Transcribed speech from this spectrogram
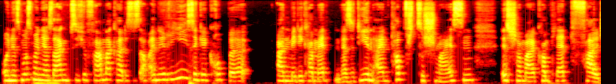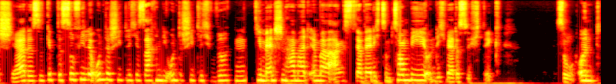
Und jetzt muss man ja sagen, Psychopharmaka, das ist auch eine riesige Gruppe an Medikamenten. Also die in einen Topf zu schmeißen, ist schon mal komplett falsch. Ja, das gibt es so viele unterschiedliche Sachen, die unterschiedlich wirken. Die Menschen haben halt immer Angst, da werde ich zum Zombie und ich werde süchtig. So. Und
